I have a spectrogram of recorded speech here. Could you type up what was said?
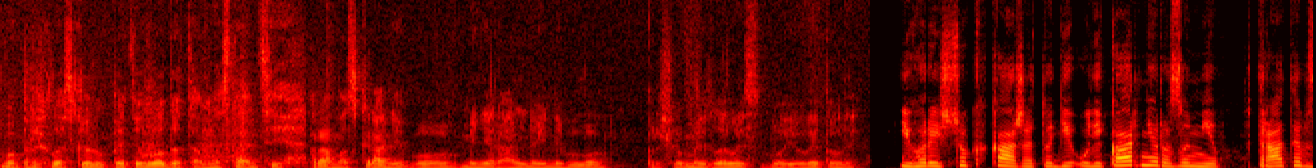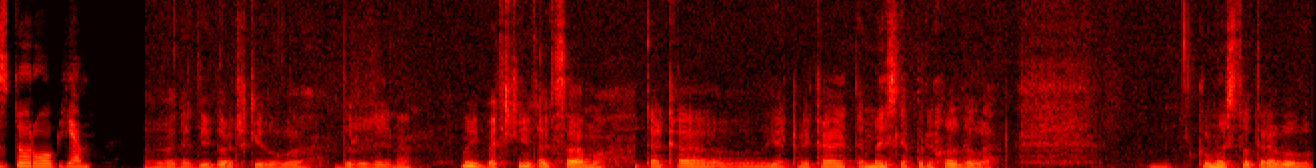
Бо прийшлося кажу, пити воду там на станції прямо з кранів, бо мінеральної не було. Прийшов, ми злили з собою, випили. Ігор Іщук каже, тоді у лікарні розумів, втратив здоров'я. У мене дві дочки була, дружина, ну і батьки так само. Така, як ви кажете, мисля приходила. Комусь то треба було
